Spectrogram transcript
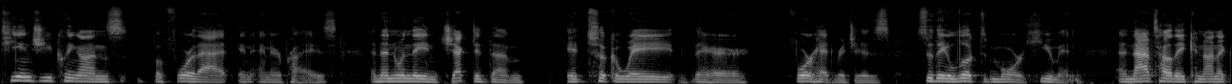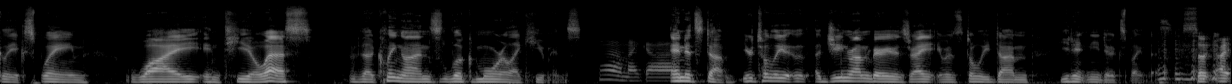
TNG Klingons before that in Enterprise. And then when they injected them, it took away their forehead ridges. So they looked more human. And that's how they canonically explain why in TOS the Klingons look more like humans. Oh my god. And it's dumb. You're totally uh, Gene Roddenberry was right. It was totally dumb. You didn't need to explain this. So I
